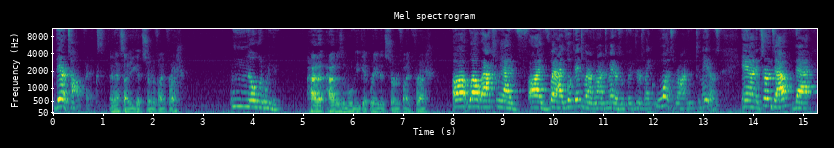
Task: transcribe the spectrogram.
They're top critics. and that's how you get certified fresh. No, what, do you mean? How, do, how does a movie get rated certified fresh? Uh, well, actually, I've I've when I looked into it on Rotten Tomatoes, it's like there's like what's Rotten Tomatoes, and it turns out that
